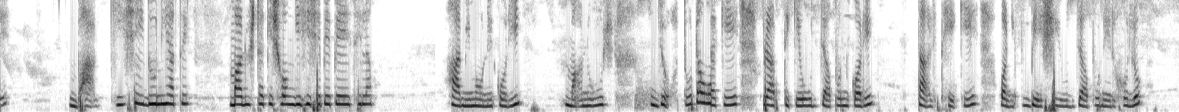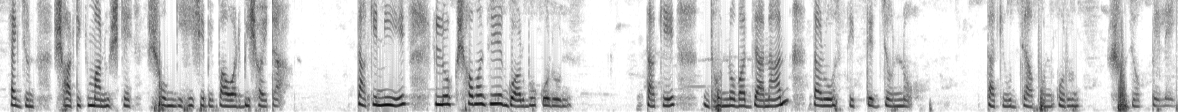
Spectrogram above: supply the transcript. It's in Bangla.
ভাগ্যি সেই দুনিয়াতে মানুষটাকে সঙ্গী হিসেবে পেয়েছিলাম। আমি মনে করি মানুষ যতটা ওকে প্রাপ্তিকে উদযাপন করে, তার থেকে অনেক বেশি উদযাপনের হলো। একজন সঠিক মানুষকে সঙ্গী হিসেবে পাওয়ার বিষয়টা। তাকে নিয়ে লোক সমাজে গর্ব করুন। তাকে ধন্যবাদ জানান তার অস্তিত্বের জন্য। তাকে উদযাপন করুন সুযোগ পেলেই।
